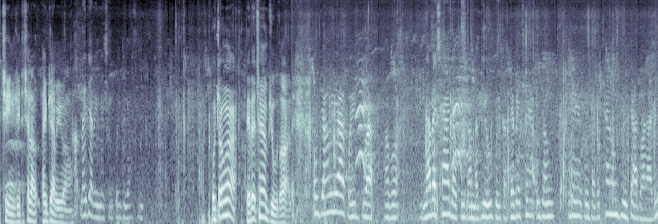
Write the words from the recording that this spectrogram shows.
အခြေအနေလေးတစ်ချက်လောက်လိုက်ပြပေးပါအောင်ဟုတ်လိုက်ပြပေးမယ်ရှင်ကိုကြီးဒီရောက်ရှင်အုပ်ချောင်းကဘယ်ဘက်ချမ်းပြိုသွားတာလဲအုတ်ချောင်းလေးကကိုကြီးကဟာပေါ့လာပဲချမ်းကြောက်ကိုကြီးကမပြူဘူးကိုကြီးကဘယ်ပဲချမ်းအုတ်ချောင်းအရင်ကကိုကြီးကတစ်ချမ်းလုံးပြူကျသွားတာလေ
